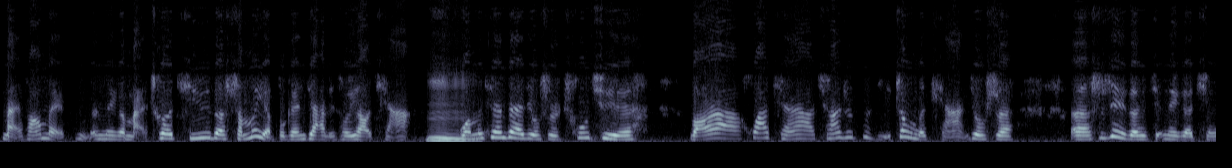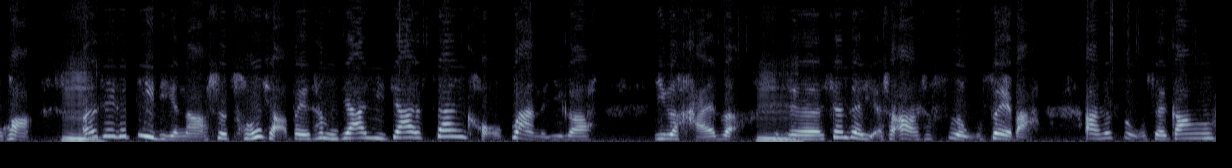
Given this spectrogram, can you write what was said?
买房买那个买车，其余的什么也不跟家里头要钱。嗯，我们现在就是出去玩啊、花钱啊，全是自己挣的钱，就是，呃，是这个那个情况。嗯而这个弟弟呢，是从小被他们家一家三口惯的一个一个孩子，嗯呃，现在也是二十四五岁吧，二十四五岁刚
